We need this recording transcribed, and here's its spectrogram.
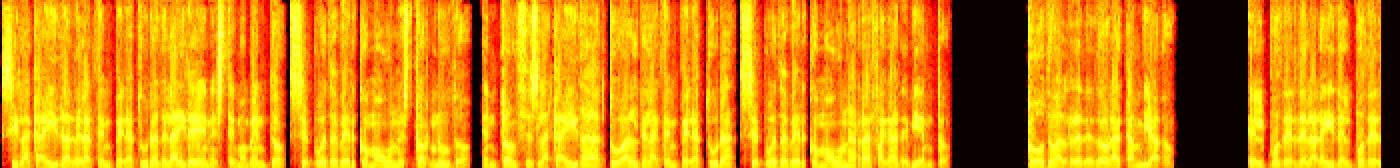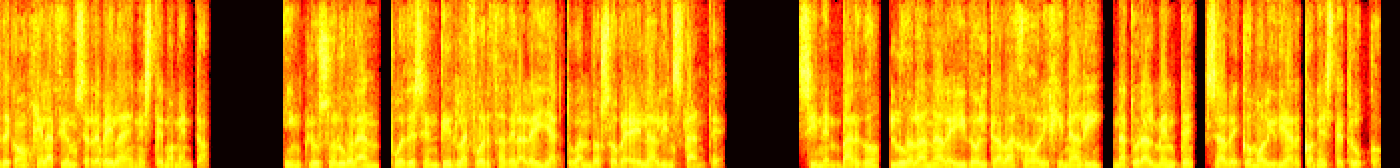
Si la caída de la temperatura del aire en este momento se puede ver como un estornudo, entonces la caída actual de la temperatura se puede ver como una ráfaga de viento. Todo alrededor ha cambiado. El poder de la ley del poder de congelación se revela en este momento. Incluso Luolan puede sentir la fuerza de la ley actuando sobre él al instante. Sin embargo, Luolan ha leído el trabajo original y, naturalmente, sabe cómo lidiar con este truco.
